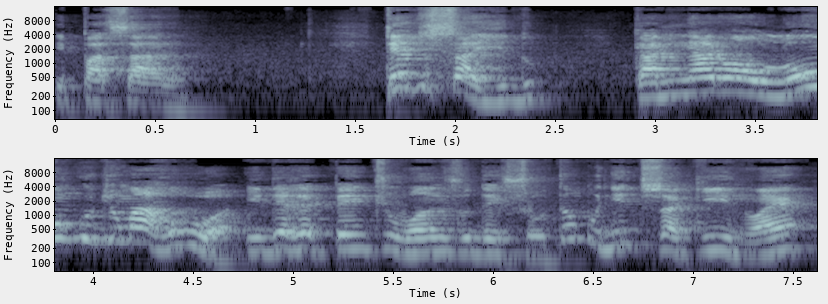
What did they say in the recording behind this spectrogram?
e passaram. Tendo saído, caminharam ao longo de uma rua e de repente o anjo deixou. Tão bonito isso aqui, não é?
